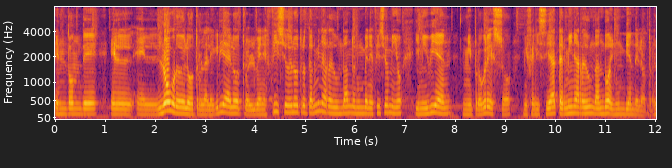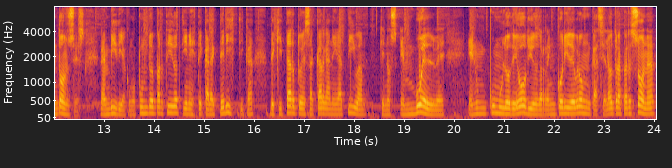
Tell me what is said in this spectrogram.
en donde el, logro del otro, la alegría del otro, el beneficio del otro termina redundando en un beneficio mío y mi bien, mi progreso, mi felicidad termina redundando en un bien del otro. Entonces, la envidia como punto de partido tiene esta característica de quitar toda esa carga negativa que nos envuelve en un cúmulo de odio, de rencor y de bronca hacia la otra persona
